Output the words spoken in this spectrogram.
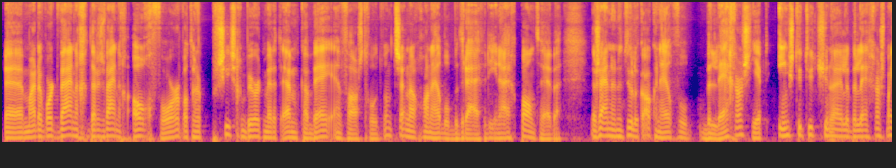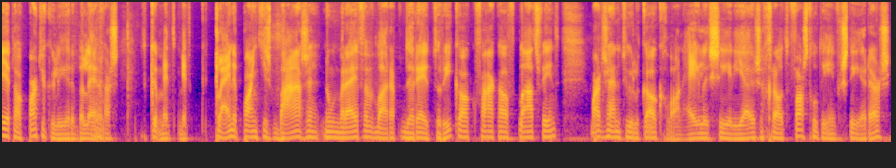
Uh, maar er, wordt weinig, er is weinig oog voor wat er precies gebeurt met het MKB en vastgoed. Want het zijn nou gewoon een heleboel bedrijven die een eigen pand hebben. Er zijn er natuurlijk ook een heel veel beleggers. Je hebt institutionele beleggers, maar je hebt ook particuliere beleggers. Met, met kleine pandjes, bazen, noem maar even, waar de retoriek ook vaak over plaatsvindt. Maar er zijn natuurlijk ook gewoon hele serieuze grote vastgoedinvesteerders.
